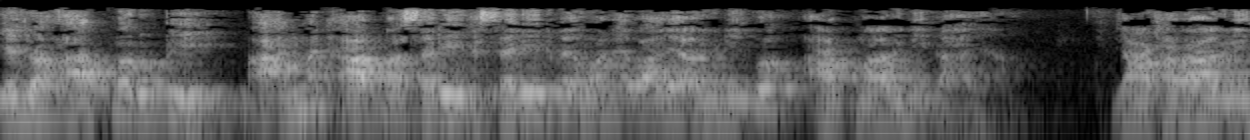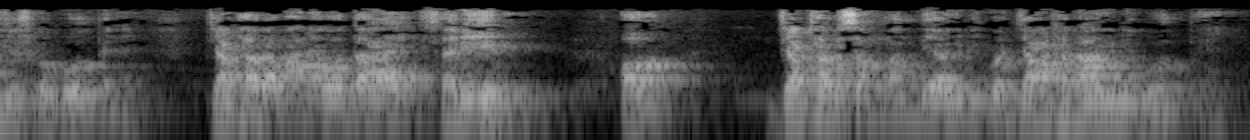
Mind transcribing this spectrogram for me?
ये जो आत्मरूपी आत्मा शरीर शरीर में होने वाले अग्नि को आत्मा अग्नि कहा जा जाठर अग्नि जिसको बोलते हैं। जठर माने होता है शरीर, और जठर संबंधी अग्नि को जाठराग्नि बोलते हैं।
